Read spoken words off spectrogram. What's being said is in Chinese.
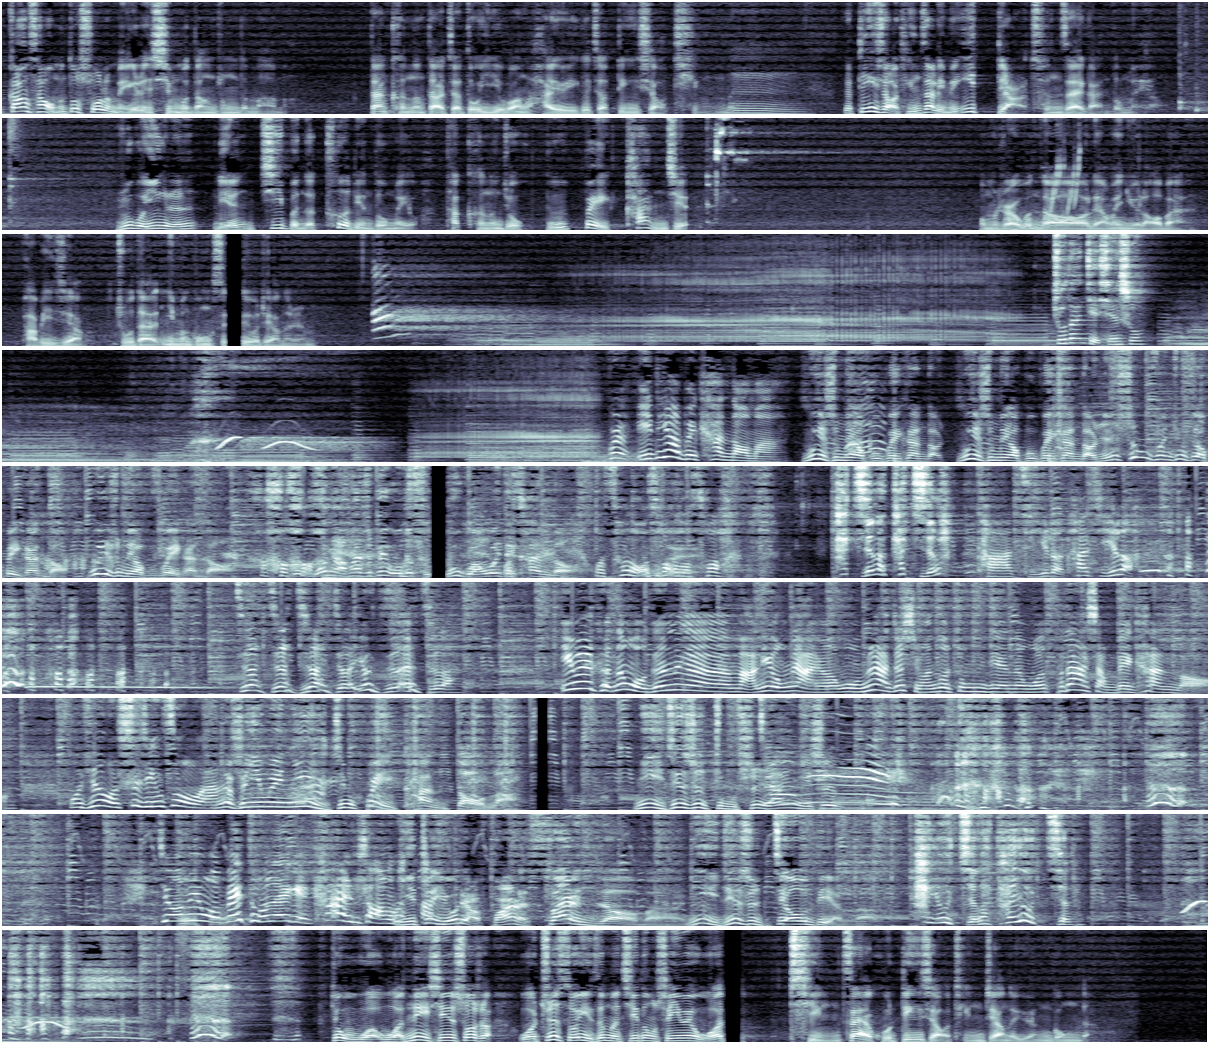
刚才我们都说了每个人心目当中的妈妈，但可能大家都遗忘了还有一个叫丁小婷的。嗯，就丁小婷在里面一点存在感都没有。如果一个人连基本的特点都没有，他可能就不被看见。我们这儿问到两位女老板，Papi 酱、朱丹，你们公司有这样的人吗？朱丹姐先说。是一定要被看到吗？为什么要不被看到？为什么要不被看到？人生存就是要被看到，为什么要不被看到？我哪怕是被我的主管，我也得看到。我错了，我错了，我错了。他急了，他急了，他急了，他急了，急了，急了，急了，急了，又急了，又急了。因为可能我跟那个玛丽，我们俩有，我们俩就喜欢坐中间的，我不大想被看到。我觉得我事情做完了，那是因为你已经被看到了，你已经是主持人，你是。救命！我被涂磊给看上了。你这有点凡尔赛，你知道吗？你已经是焦点了。他又急了，他又急了。就我，我内心说说，我之所以这么激动，是因为我挺在乎丁小婷这样的员工的。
